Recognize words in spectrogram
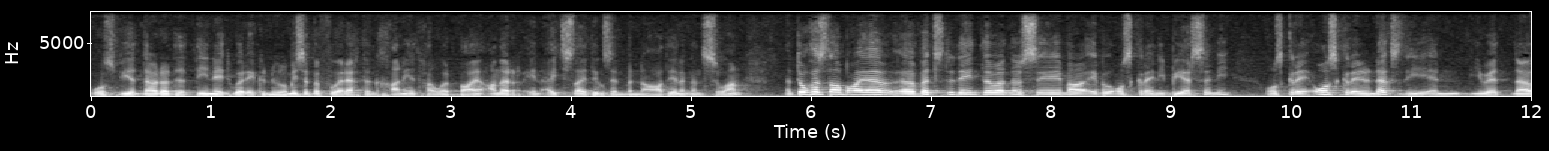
ons weet nou dat dit nie net oor ekonomiese bevoordiging gaan nie dit gaan oor baie ander en uitsluitings en benadeling en so aan. En tog is daar baie uh, wit studente wat nou sê maar ebe, ons kry nie beurse nie. Ons kry ons kry nou niks nie. En jy weet nou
